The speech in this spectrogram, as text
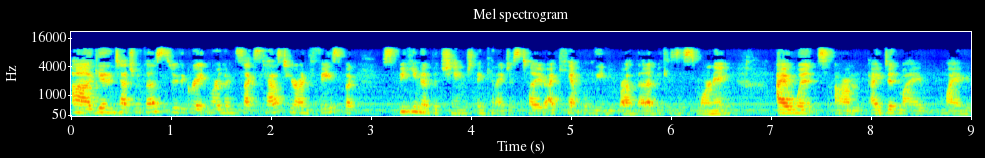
uh, get in touch with us through the Great Northern Sex Cast here on Facebook. Speaking of the change thing, can I just tell you? I can't believe you brought that up because this morning I went, um, I did my my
